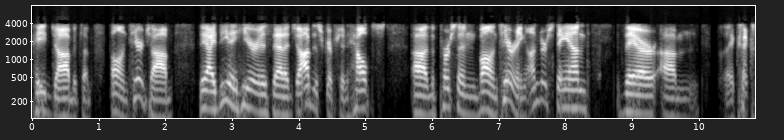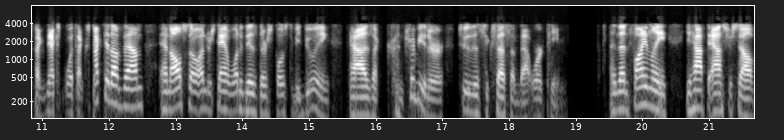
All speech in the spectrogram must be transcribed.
paid job, it's a volunteer job. The idea here is that a job description helps uh, the person volunteering understand their um, expect what's expected of them, and also understand what it is they're supposed to be doing as a contributor to the success of that work team. And then finally, you have to ask yourself,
